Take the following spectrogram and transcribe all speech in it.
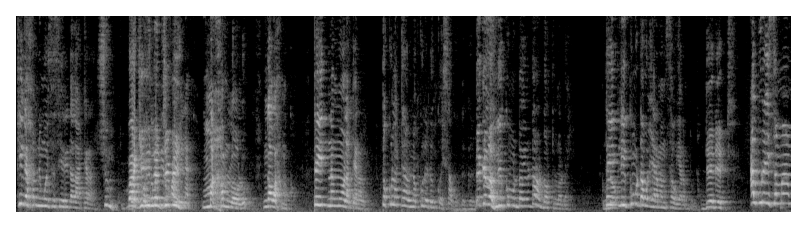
ki nga xam ne mooy sa séeri dalaa teral sum barki yi nañ ci bi ma xam loolu nga wax ma ko te it nag moo la teral te ku la teral nag ku ne danga koy sago dëgg la lii ku mu doyul dara dootu la doy te it lii ku mu dawul yaramam saw yaram du daw déedéet alburey sa maam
